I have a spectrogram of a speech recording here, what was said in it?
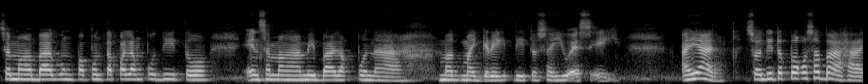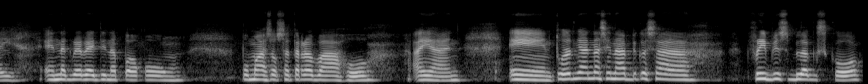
sa mga bagong papunta pa lang po dito and sa mga may balak po na mag-migrate dito sa USA. Ayan. So, dito po ako sa bahay and nagre-ready na po akong pumasok sa trabaho. Ayan. And tulad nga na sinabi ko sa previous vlogs ko,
